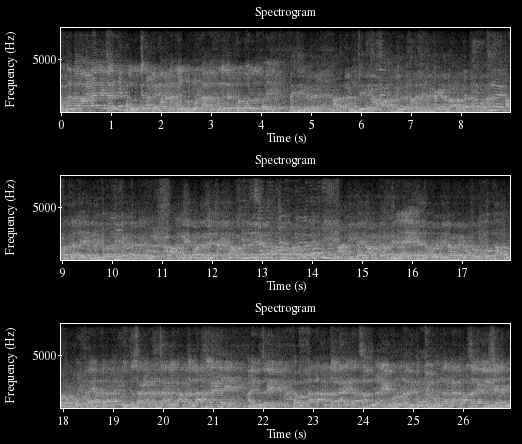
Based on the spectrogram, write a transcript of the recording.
तुम्हाला मांडायचं म्हणून ते म्हणले मांडा म्हणून म्हणून म्हणलं आता कुणीतरी पुढे बोललंच पाहिजे नाही ठीक आहे साहेब आता तुमचे किंवा अजून इतर सदस्यांचे काही जर लाभार्थी असतील ना आपण त्यांना एकत्रित परत डिक्लेअर तयार करू आपण गेल्या महिन्यात चाळीस लाभार्थ्यांचा डिक्लेअर शासनाला पाठवला आहे आणखी काही लाभार्थी असतील ना, त्यांचा परत डिक्लेअर वेगळा करून तो शासनाला पाठवू नाही आता तुमचं सगळ्यांचं चांगलं काम चाललं असं काय नाही ऐकू साहेब का फक्त आता आमचा कार्यकाल संपणार आहे म्हणून आम्ही तुमचे गुणगान गातो असं काही विषय नाही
